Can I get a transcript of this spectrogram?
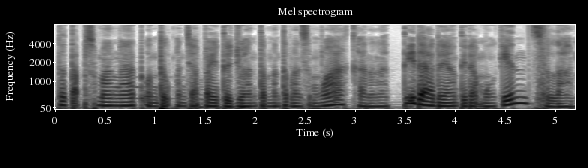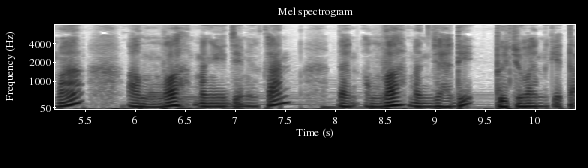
tetap semangat untuk mencapai tujuan teman-teman semua karena tidak ada yang tidak mungkin selama Allah mengizinkan dan Allah menjadi tujuan kita.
